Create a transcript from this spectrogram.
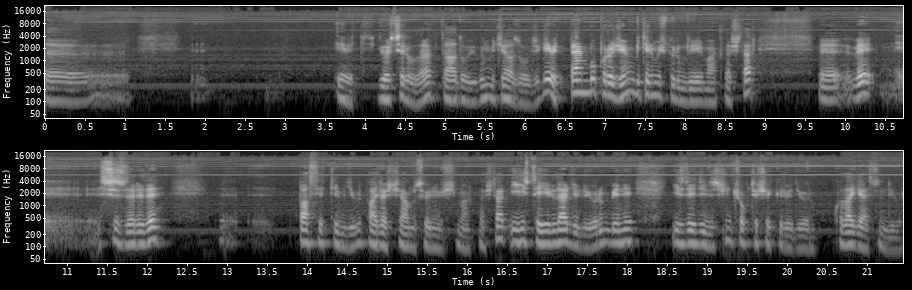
e, evet görsel olarak daha da uygun bir cihaz olacak. Evet ben bu projemi bitirmiş durumdayım arkadaşlar. E, ve e, sizlere de e, bahsettiğim gibi paylaşacağımı söylemiştim arkadaşlar. İyi seyirler diliyorum. Beni izlediğiniz için çok teşekkür ediyorum. Kolay gelsin diyorum.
